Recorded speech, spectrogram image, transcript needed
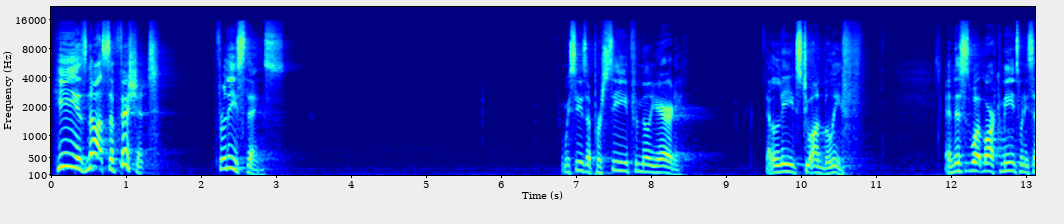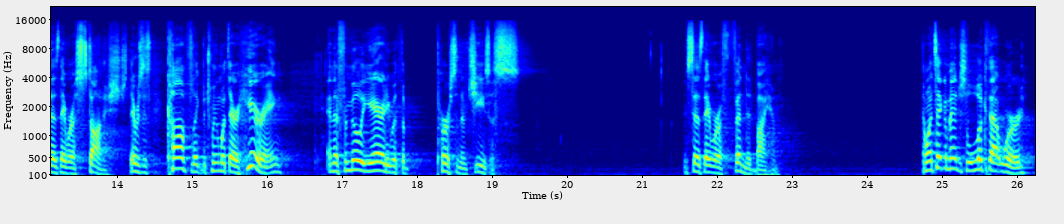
He is not sufficient for these things. We see is a perceived familiarity that leads to unbelief. And this is what Mark means when he says they were astonished. There was this conflict between what they're hearing and their familiarity with the person of Jesus. It says they were offended by him. I want to take a minute just to look at that word.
